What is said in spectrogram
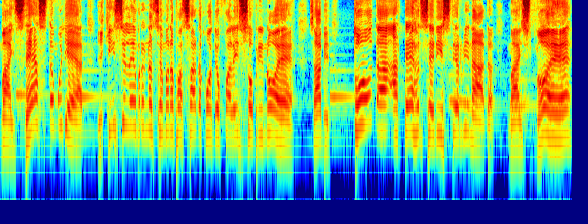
mas esta mulher, e quem se lembra na semana passada quando eu falei sobre Noé, sabe? Toda a terra seria exterminada. Mas Noé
